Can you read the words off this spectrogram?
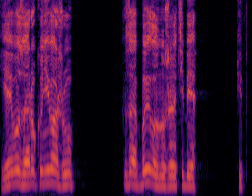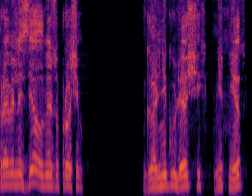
Я его за руку не вожу. Забыл он уже о тебе. И правильно сделал, между прочим. Галь не гулящий. Нет-нет,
